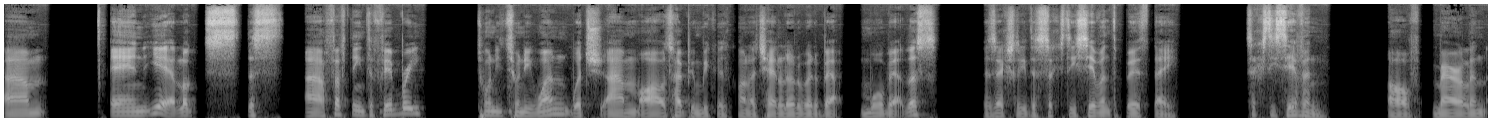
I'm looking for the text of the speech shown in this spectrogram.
Um, and yeah, look, this uh, 15th of February, 2021, which um, I was hoping we could kind of chat a little bit about more about this, is actually the 67th birthday, 67 of Marilyn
